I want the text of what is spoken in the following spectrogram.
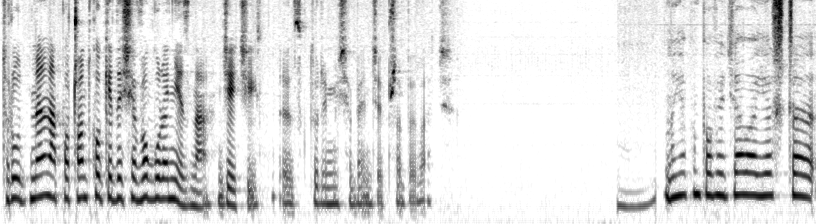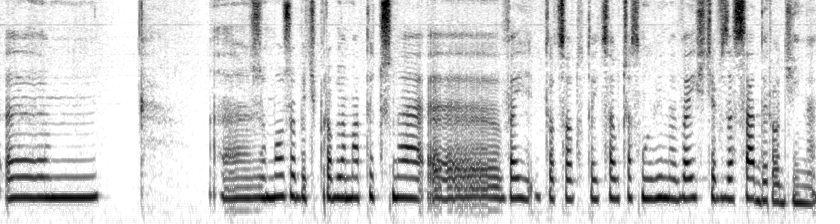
trudne na początku, kiedy się w ogóle nie zna dzieci, y, z którymi się będzie przebywać. No ja bym powiedziała jeszcze, e, że może być problematyczne e, to, co tutaj cały czas mówimy, wejście w zasady rodziny.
